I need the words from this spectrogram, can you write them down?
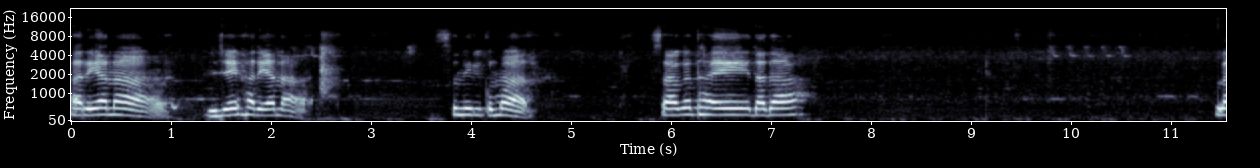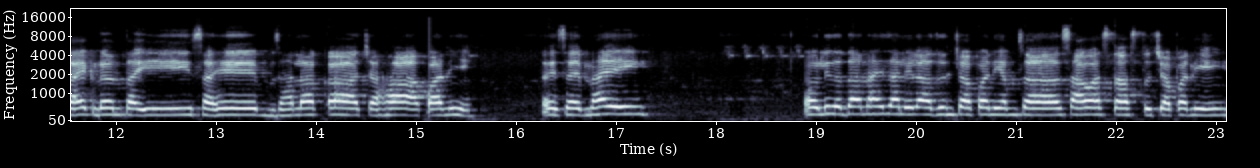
हरियाणा जय हरियाणा. सुनील कुमार. स्वागत आहे दादा. लाईक डन ताई. साहेब झाला का चहा पाणी? ताई साहेब नाही. माऊली दादा नाही झालेला अजून चहा पाणी आमचा सहा वाजता असतो चहा पाणी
